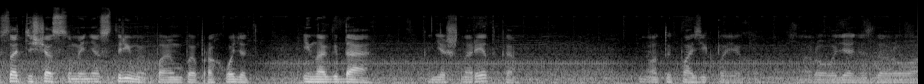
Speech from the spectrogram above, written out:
Кстати, сейчас у меня стримы по МП проходят. Иногда. Конечно, редко. Вот и пазик поехал. Здорово, дядя, здорово.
